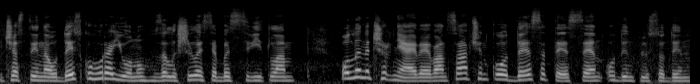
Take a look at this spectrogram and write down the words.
І частина Одеського району залишилася без світла. Олена Черняєва, Іван Савченко, Одеса, ТСН 1+,1.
